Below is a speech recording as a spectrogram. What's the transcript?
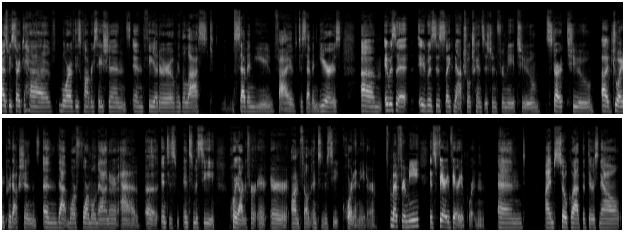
as we start to have more of these conversations in theater over the last seven five to seven years um, it was a it was this like natural transition for me to start to uh, join productions in that more formal manner as uh, inti- intimacy choreographer or, or on film intimacy coordinator. But for me it's very very important. And i'm so glad that there's now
